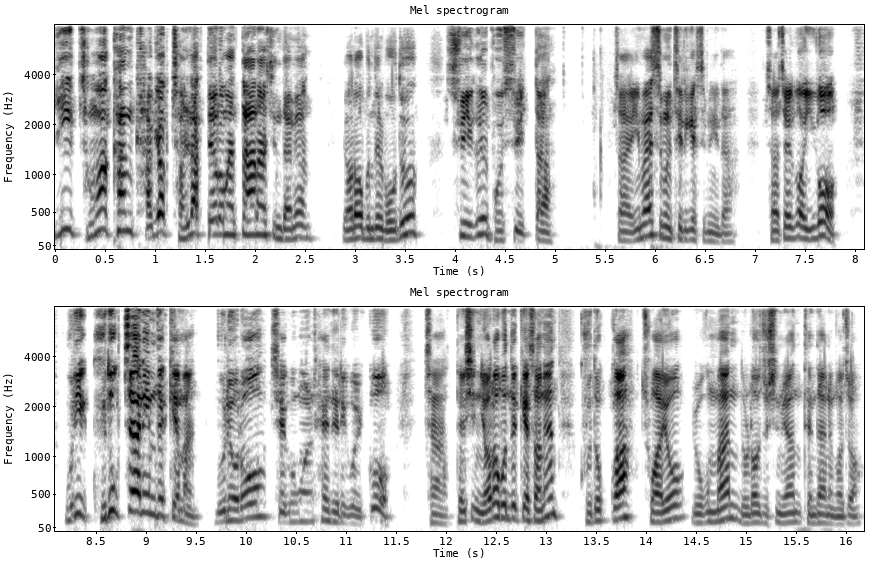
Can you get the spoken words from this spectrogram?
이 정확한 가격 전략대로만 따라하신다면 여러분들 모두 수익을 볼 수 있다. 자, 이 말씀을 드리겠습니다. 자, 제가 이거 우리 구독자님들께만 무료로 제공을 해드리고 있고, 자, 대신 여러분들께서는 구독과 좋아요 요것만 눌러주시면 된다는 거죠.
